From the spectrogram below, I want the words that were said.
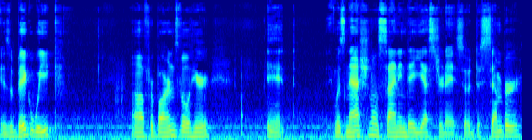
is a big week uh, for Barnesville here. It was National Signing Day yesterday, so December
